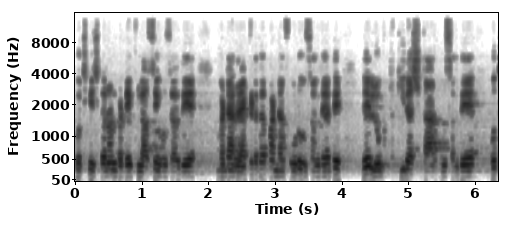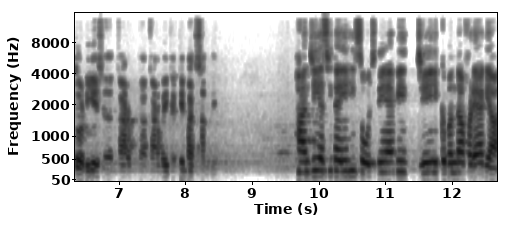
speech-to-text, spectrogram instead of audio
ਕੁਝ ਕਿਸ ਦੌਰਾਨ ਵੱਡੇ ਖੁਲਾਸੇ ਹੋ ਸਕਦੇ ਆ ਵੱਡਾ ਰੈਕਟ ਦਾ ਭੰਡਾ ਫੋੜ ਹੋ ਸਕਦਾ ਤੇ ਜਿਹੜੇ ਲੋਕ ਠੱਗੀ ਦਾ ਸ਼ਿਕਾਰ ਹੋ ਸਕਦੇ ਆ ਉਹ ਤੁਹਾਡੀ ਇਸ ਕਾਰ- ਕਾਰਵਾਈ ਕਰਕੇ ਬਚ ਸਕਦੇ ਆ ਹਾਂਜੀ ਅਸੀਂ ਤਾਂ ਇਹੀ ਸੋਚਦੇ ਹਾਂ ਵੀ ਜੇ ਇੱਕ ਬੰਦਾ ਫੜਿਆ ਗਿਆ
